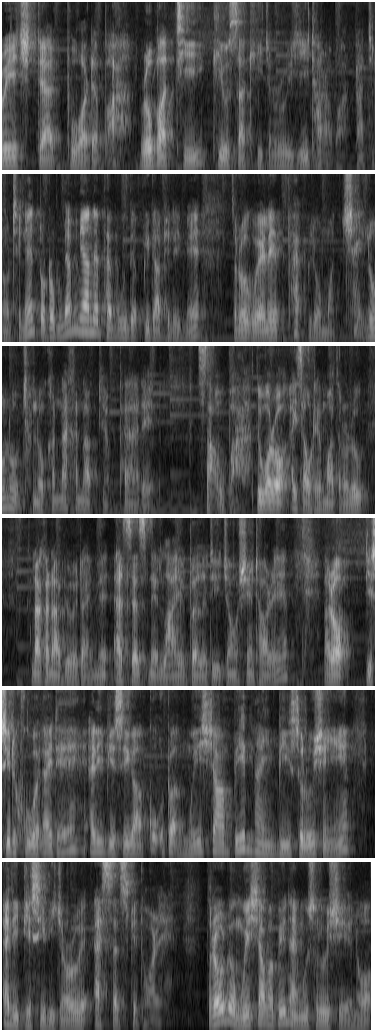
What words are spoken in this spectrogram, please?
rich dad poor dad ပါ Robert T Kiyosaki ကျွန်တော်တို့ရေးထားတာပါဒါကျွန်တော်ထင်တယ်တော်တော်များများနဲ့ဖတ်ဘူးပြီးသားဖြစ်လိမ့်မယ်ကျွန်တော်ကိုယ်လည်းဖတ်ပြီးတော့မှခြိုက်လုံးလို့ကျွန်တော်ခဏခဏပြန်ဖတ်ရတဲ့စာအုပ်ပါသူကတော့အဲ့စာအုပ်ထဲမှာကျွန်တော်တို့ ခဏခဏပြောတဲ့အတိုင်းပဲ assets နဲ့ liability အကြောင်းရှင်းထားတယ်။အဲ့တော့ပစ္စည်းတစ်ခုဝယ်လိုက်တယ်။အဲ့ဒီပစ္စည်းကကိုယ့်အတွက်ငွေရှာပေးနိုင်ပြီဆိုလို့ရှိရင်အဲ့ဒီပစ္စည်းတွေကျွန်တော်တို့ရဲ့ assets ဖြစ်သွားတယ်။သူတို့တို့ငွေရှာမပေးနိုင်ဘူးဆိုလို့ရှိရင်တော့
